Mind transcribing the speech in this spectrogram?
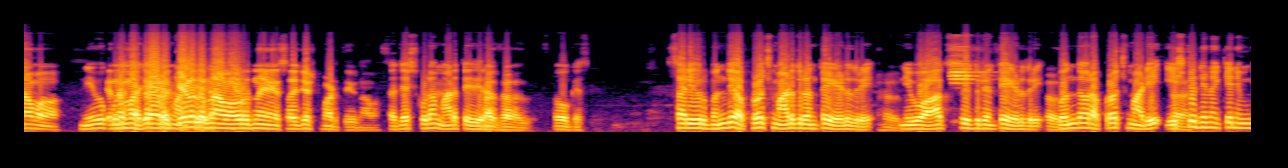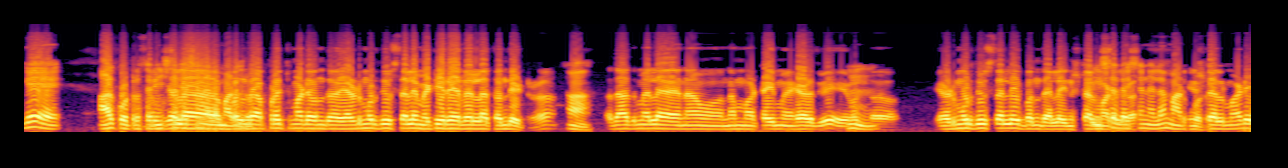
ನಾವು ನೀವು ನಮ್ಮ ಹತ್ರ ಕೇಳಿದ್ರೆ ನಾವು ಅವ್ರನ್ನೇ ಸಜೆಸ್ಟ್ ಮಾಡ್ತೀವಿ ನಾವು. ಸಜೆಸ್ಟ್ ಕೂಡ ಮಾಡ್ತಾ ಇದೀರಾ ಹೌದು, ಹೌದು. ಓಕೆ ಸರ್ ಇವ್ರು ಬಂದು ಅಪ್ರೋಚ್ ಮಾಡಿದ್ರು ಅಂತ ಹೇಳಿದ್ರಿ ನೀವು ಹಾಕ್ಸಿದ್ರಿ ಅಂತ ಹೇಳಿದ್ರಿ. ಬಂದು ಬಂದವ್ರ ಅಪ್ರೋಚ್ ಮಾಡಿ ಎಷ್ಟು ದಿನಕ್ಕೆ ನಿಮ್ಗೆ ಹಾಕೊಟ್ರು ಸರ್ ಮಾಡಿದ್ರು. ಅಪ್ರೋಚ್ ಮಾಡಿ ಒಂದು ಎರಡ್ ಮೂರ್ ದಿವಸದಲ್ಲೇ ಮೆಟೀರಿಯಲ್ ಎಲ್ಲ ತಂದಿಟ್ರು. ಅದಾದ್ಮೇಲೆ ನಾವು ನಮ್ಮ ಟೈಮ್ ಹೇಳಿದ್ವಿ ಒಂದು ಎರಡ್ ಮೂರ್ ದಿವಸದಲ್ಲಿ ಬಂದೆಲ್ಲ ಎಲ್ಲ ಇನ್ಸ್ಟಾಲ್ ಮಾಡಿ ಇನ್ಸ್ಟಾಲ್ ಮಾಡಿ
